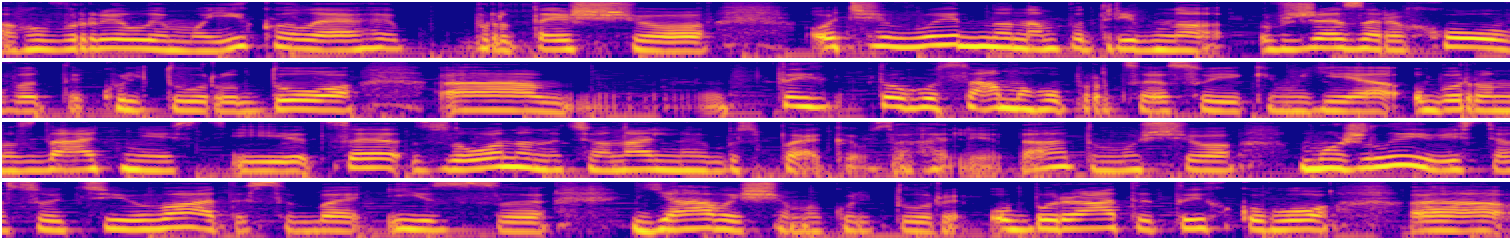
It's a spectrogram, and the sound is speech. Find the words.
говорили мої колеги про те, що очевидно нам потрібно вже зараховувати культуру до. Того самого процесу, яким є обороноздатність, і це зона національної безпеки, взагалі, да? тому що можливість асоціювати себе із явищами культури, обирати тих, кого. Е-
